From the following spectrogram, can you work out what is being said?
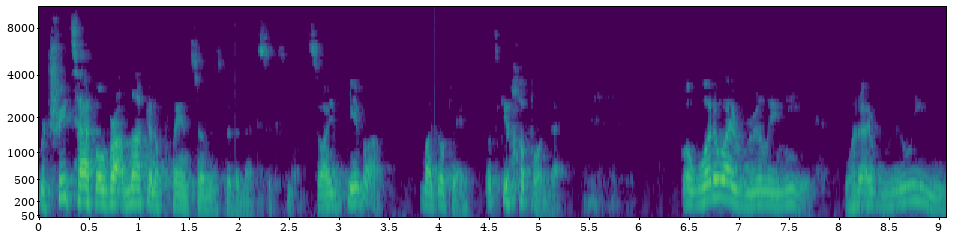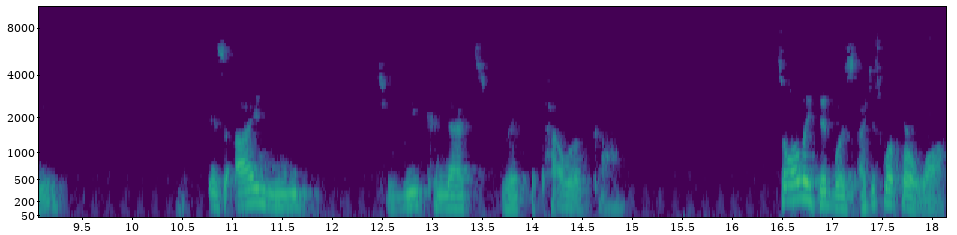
retreat's half over. I'm not going to plan sermons for the next six months. So I gave up. I'm like, okay, let's give up on that. But what do I really need? What I really need is I need to reconnect with the power of God. So all I did was I just went for a walk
